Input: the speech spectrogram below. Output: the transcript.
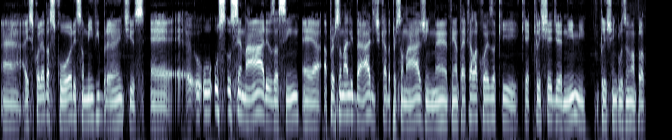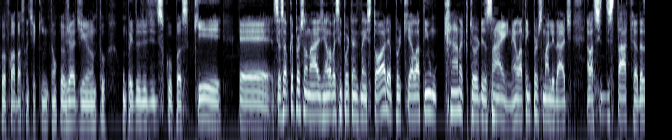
a escolha das cores são bem vibrantes, é, o, os, os, cenários, assim, é, a personalidade de cada personagem, né? Tem até aquela coisa que, que é clichê de anime, clichê inclusive é uma palavra que eu vou falar bastante aqui, então eu já adianto um pedido de desculpas, que é, você sabe que a personagem ela vai ser importante na história porque ela tem um character design, né? ela tem personalidade, ela se destaca das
